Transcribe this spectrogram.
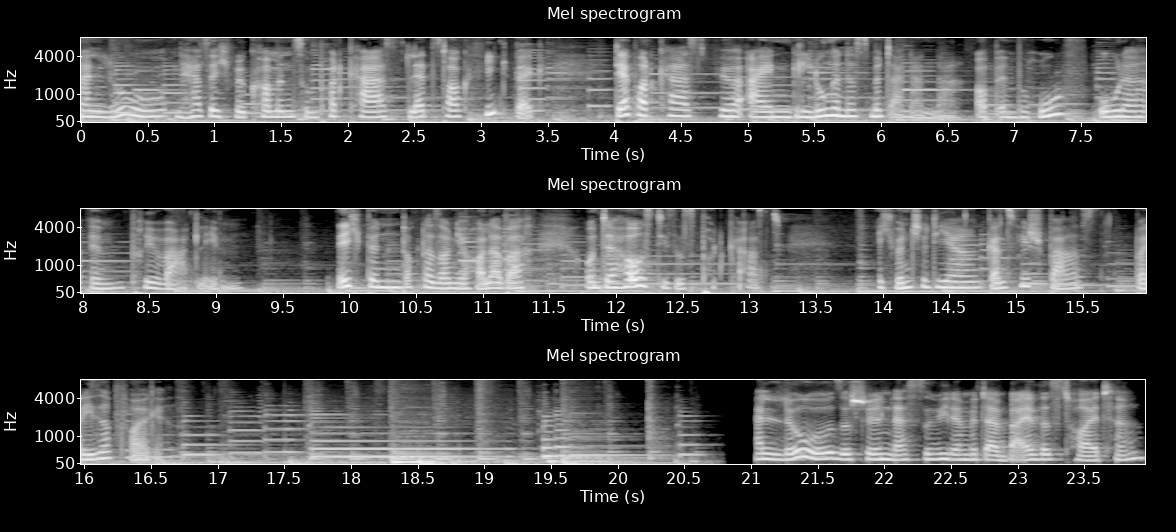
Hallo und herzlich willkommen zum Podcast Let's Talk Feedback. Der Podcast für ein gelungenes Miteinander, ob im Beruf oder im Privatleben. Ich bin Dr. Sonja Hollerbach und der Host dieses Podcasts. Ich wünsche dir ganz viel Spaß bei dieser Folge. Hallo, so schön, dass du wieder mit dabei bist heute.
